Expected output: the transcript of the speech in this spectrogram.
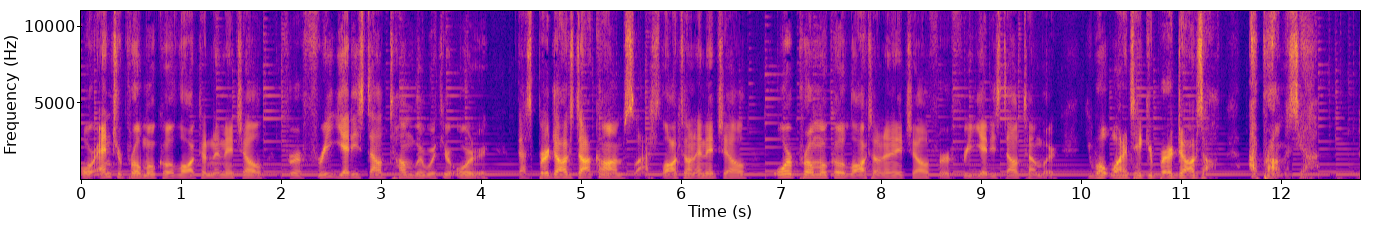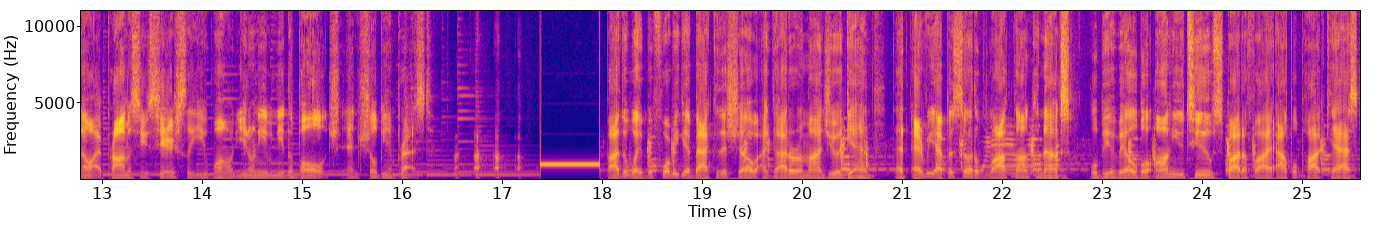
or enter promo code locked on NHL for a free Yeti style tumbler with your order. That's birddogs.com slash locked on NHL or promo code locked on NHL for a free Yeti style tumbler. You won't want to take your bird dogs off. I promise ya. No, I promise you, seriously, you won't. You don't even need the bulge, and she'll be impressed. By the way, before we get back to the show, I gotta remind you again that every episode of Locked On Canucks will be available on YouTube, Spotify, Apple Podcasts,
